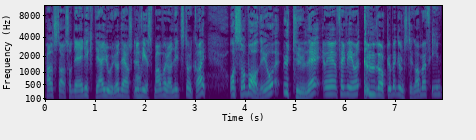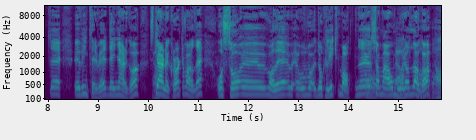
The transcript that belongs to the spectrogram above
pels, da. Så det er riktig. Jeg gjorde jo det. Jeg skulle Ja. vise meg å være litt storkar. Og så var det jo utrolig, uh, for vi ble jo begunstiga med fint uh, vintervær den helga. Stjerneklart var det. Og så uh, var det Dere likte maten som jeg og mor ja. hadde laga.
